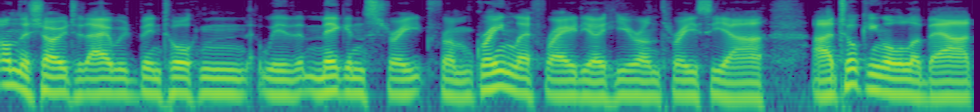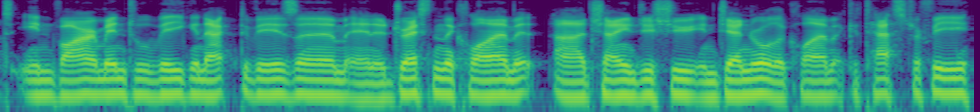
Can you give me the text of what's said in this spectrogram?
on the show today, we've been talking with Megan Street from Green Left Radio here on 3CR, uh, talking all about environmental vegan activism and addressing the climate uh, change issue in general, the climate catastrophe,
